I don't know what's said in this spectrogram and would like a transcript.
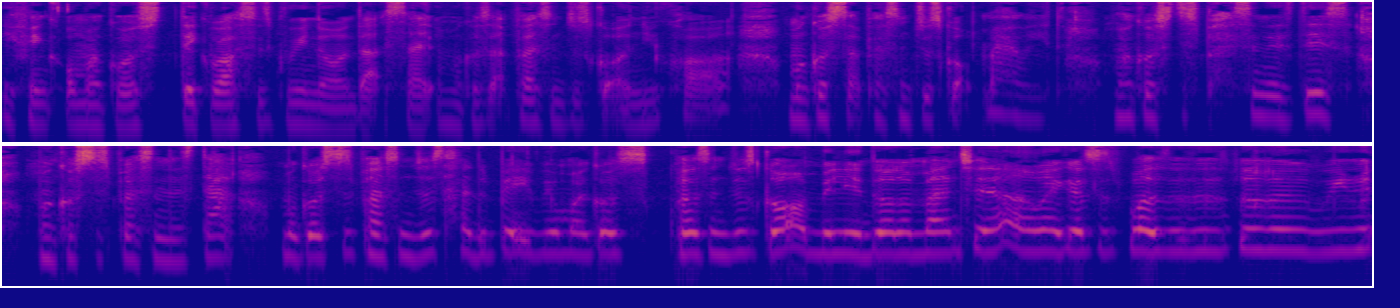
they think, oh my gosh, their grass is greener on that side. Oh my gosh, that person just got a new car. Oh my gosh, that person just got married. Oh my gosh, this person is this. Oh my gosh, this person is that. Oh my gosh, this person just had a baby. Oh my gosh, this person just got a million dollar mansion. Oh my gosh, this person, person,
